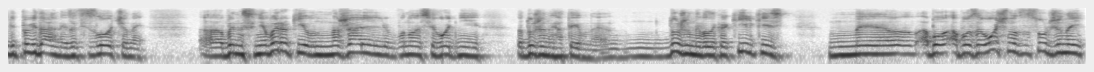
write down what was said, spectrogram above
відповідальних за ці злочини. Винесення вироків, на жаль, воно сьогодні дуже негативне. Дуже невелика кількість, не або, або заочно засуджений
